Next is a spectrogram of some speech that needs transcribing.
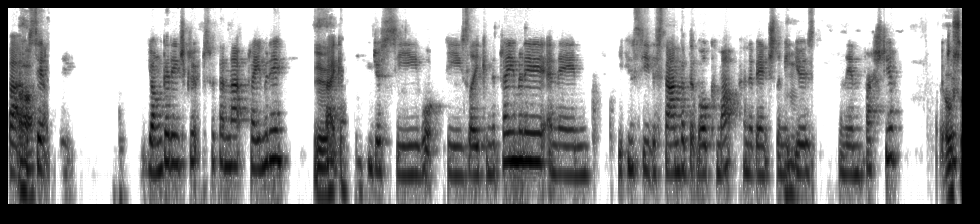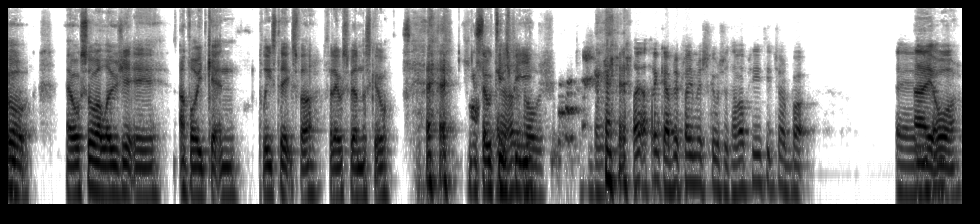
but Uh-huh. certainly younger age groups within that primary. Yeah. again, you can just see what he's like in the primary, and then you can see the standard that will come up and eventually meet Mhm. you as and first year. which Also, it also allows you to avoid getting please takes for, for elsewhere in the school. you can still teach Yeah, PE. I think- every primary school should have a PE teacher, but um, Aye, or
